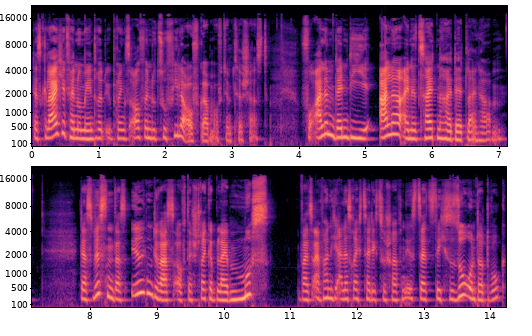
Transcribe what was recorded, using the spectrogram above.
Das gleiche Phänomen tritt übrigens auf, wenn du zu viele Aufgaben auf dem Tisch hast. Vor allem, wenn die alle eine zeitnahe Deadline haben. Das Wissen, dass irgendwas auf der Strecke bleiben muss, weil es einfach nicht alles rechtzeitig zu schaffen ist, setzt dich so unter Druck,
